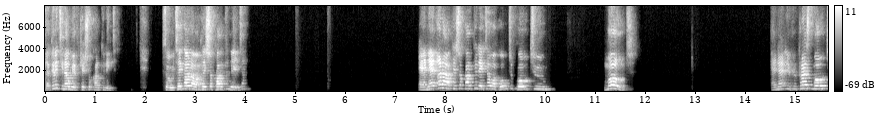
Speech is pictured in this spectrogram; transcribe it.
agree now we have Casio calculator. So we take out our Casio calculator. And then on our Casio calculator, we're going to go to mode. And then if you press mode,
